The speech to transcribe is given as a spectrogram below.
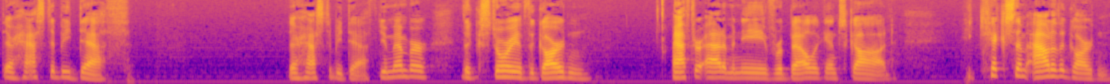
there has to be death. There has to be death. Do you remember the story of the garden after Adam and Eve rebel against God? He kicks them out of the garden.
